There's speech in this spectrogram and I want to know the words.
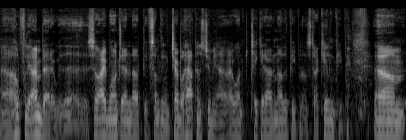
Uh, hopefully, I'm better with it, so I won't end up if something terrible happens to me. I, I won't take it out on other people and start killing people. Um,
